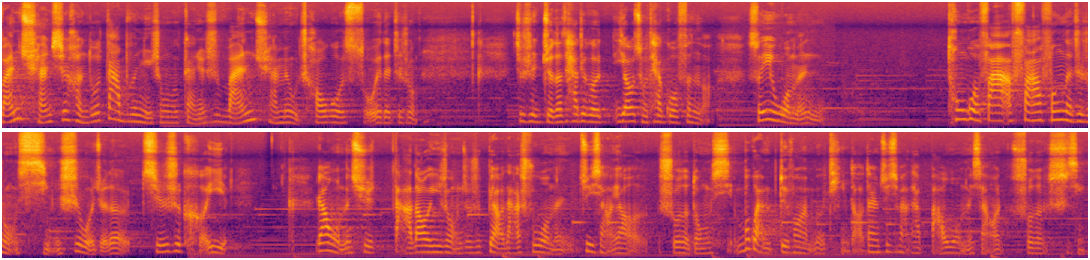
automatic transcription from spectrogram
完全，其实很多大部分女生，我感觉是完全没有超过所谓的这种，就是觉得他这个要求太过分了，所以我们通过发发疯的这种形式，我觉得其实是可以。让我们去达到一种，就是表达出我们最想要说的东西，不管对方有没有听到，但是最起码他把我们想要说的事情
